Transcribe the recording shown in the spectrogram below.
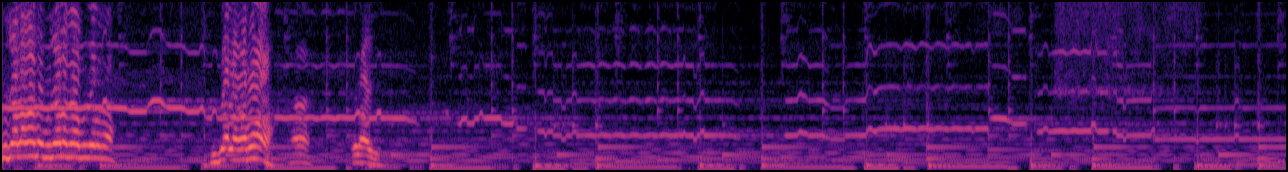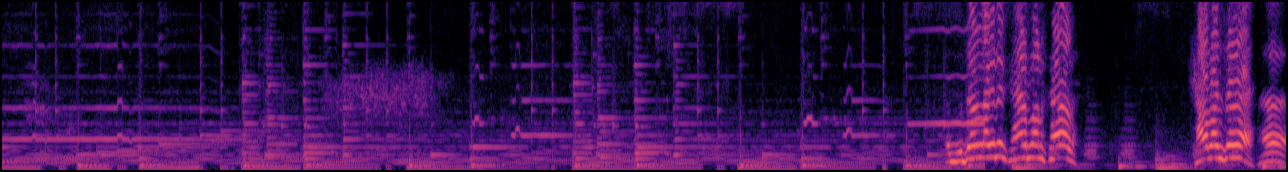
বুঝা লাগাবো বুঝা লাগা বুঝা লাগা। বুঝা লাগাবো? হ্যাঁ। ওলাই। বুঝার লাগে খেয়াল বান খেয়াল। খেয়াল বানতে হ্যাঁ।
